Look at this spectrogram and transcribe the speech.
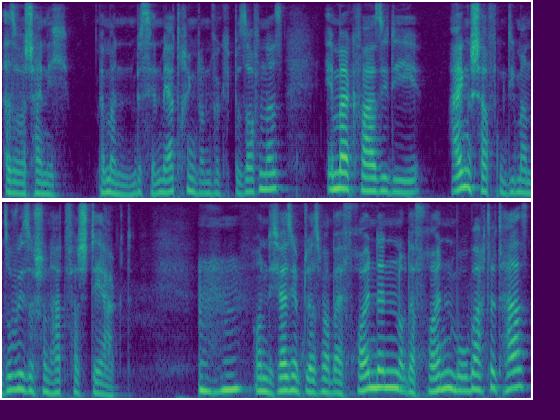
also wahrscheinlich, wenn man ein bisschen mehr trinkt und wirklich besoffen ist, immer quasi die Eigenschaften, die man sowieso schon hat, verstärkt. Und ich weiß nicht, ob du das mal bei Freundinnen oder Freunden beobachtet hast.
